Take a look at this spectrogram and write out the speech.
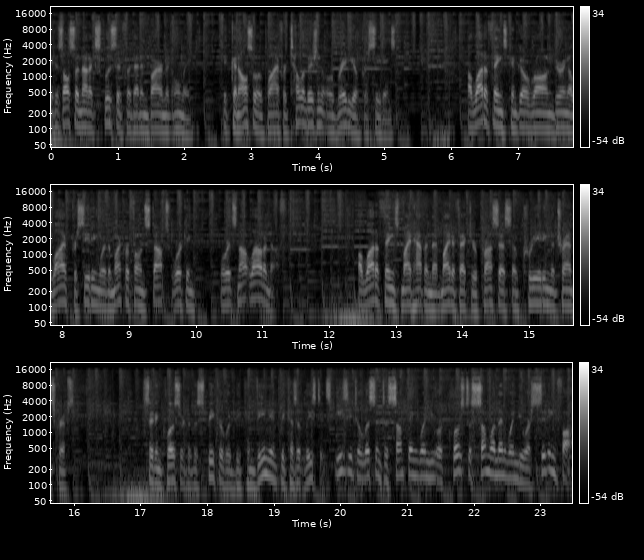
It is also not exclusive for that environment only. It can also apply for television or radio proceedings. A lot of things can go wrong during a live proceeding where the microphone stops working, or it's not loud enough. A lot of things might happen that might affect your process of creating the transcripts, Sitting closer to the speaker would be convenient because at least it's easy to listen to something when you are close to someone than when you are sitting far.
